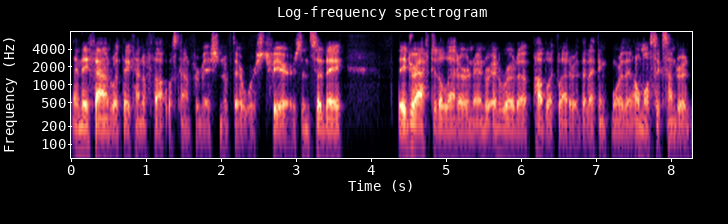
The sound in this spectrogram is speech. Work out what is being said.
And they found what they kind of thought was confirmation of their worst fears. And so they they drafted a letter and, and, and wrote a public letter that I think more than almost 600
